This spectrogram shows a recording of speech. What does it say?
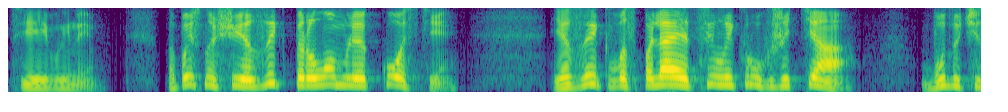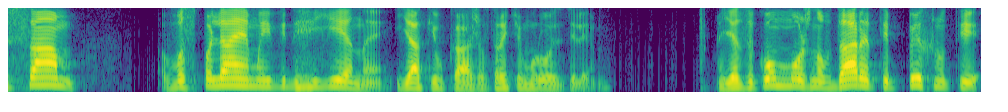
цієї війни. Написано, що язик переломлює кості, язик воспаляє цілий круг життя, будучи сам воспаляємий від гієни, Яків каже в третьому розділі. Язиком можна вдарити, пихнути,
